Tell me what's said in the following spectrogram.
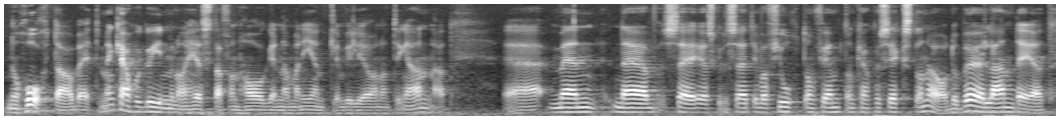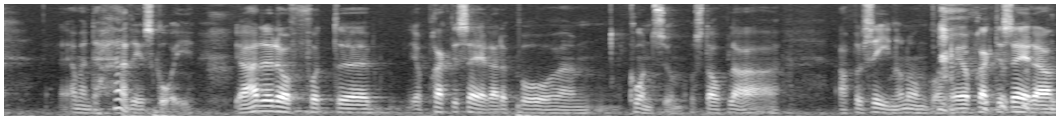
något hårt arbete, men kanske gå in med några hästar från hagen när man egentligen ville göra någonting annat. Äh, men när jag, jag skulle säga att jag var 14, 15, kanske 16 år, då började jag landa i att ja, men det här är ju skoj. Jag hade då fått, eh, jag praktiserade på ehm, Konsum och stapla apelsiner någon gång. Och jag praktiserade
